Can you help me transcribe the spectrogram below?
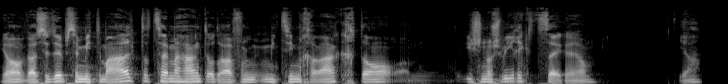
ja, weiss nicht, ob es mit dem Alter zusammenhängt oder einfach mit seinem Charakter, ist noch schwierig zu sagen, ja. Ja,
